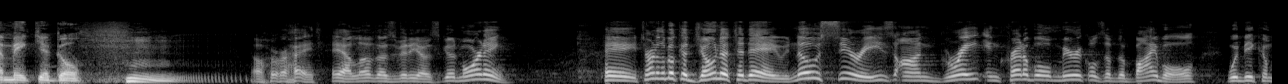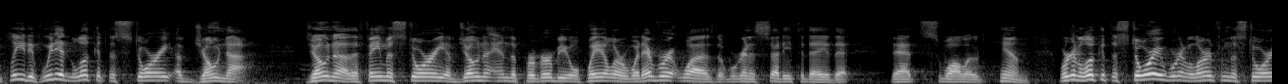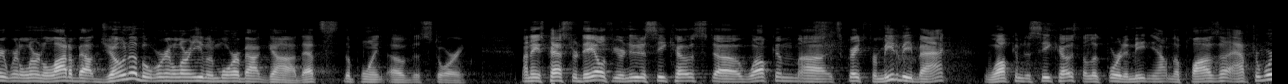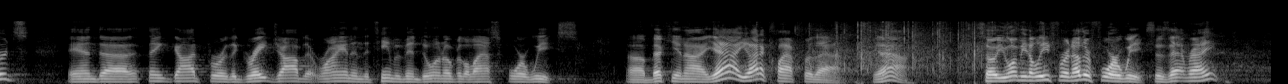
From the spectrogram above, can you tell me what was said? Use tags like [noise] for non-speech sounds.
that make you go, hmm. All right. Hey, I love those videos. Good morning. Hey, turn to the book of Jonah today. No series on great, incredible miracles of the Bible would be complete if we didn't look at the story of Jonah. Jonah, the famous story of Jonah and the proverbial whale, or whatever it was that we're going to study today that, that swallowed him. We're going to look at the story. We're going to learn from the story. We're going to learn a lot about Jonah, but we're going to learn even more about God. That's the point of the story. My name is Pastor Dale. If you're new to Seacoast, uh, welcome. Uh, it's great for me to be back. Welcome to Seacoast. I look forward to meeting you out in the plaza afterwards. And uh, thank God for the great job that Ryan and the team have been doing over the last four weeks. Uh, Becky and I, yeah, you ought to clap for that. Yeah. So you want me to leave for another four weeks? Is that right?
